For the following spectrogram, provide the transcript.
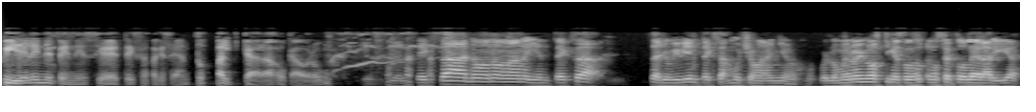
pide la independencia de Texas para que se vayan todos para el carajo, cabrón. Y en Texas, no, no, mano, y en Texas, o sea, yo viví en Texas muchos años, por lo menos en Austin eso no se toleraría,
